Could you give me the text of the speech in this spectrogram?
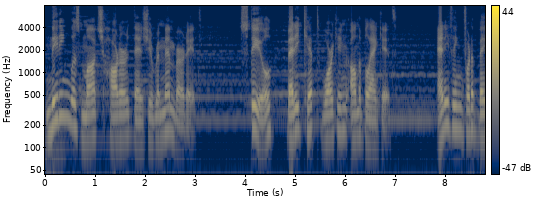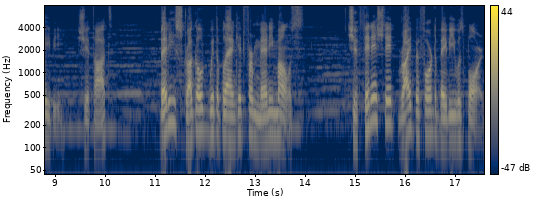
Knitting was much harder than she remembered it. Still, Betty kept working on the blanket. Anything for the baby, she thought. Betty struggled with the blanket for many months. She finished it right before the baby was born.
